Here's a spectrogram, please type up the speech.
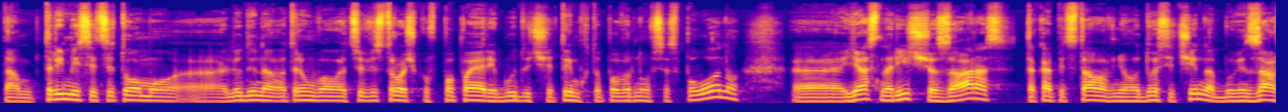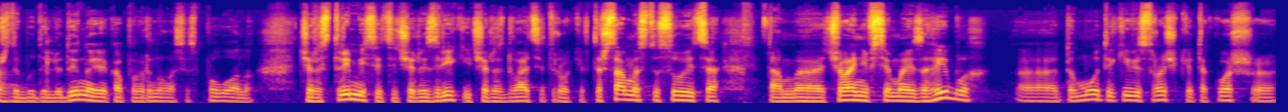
там три місяці тому людина отримувала цю відстрочку в папері, будучи тим, хто повернувся з полону, ясна річ, що зараз така підстава в нього досі чинна, бо він завжди буде людиною, яка повернулася з полону через три місяці, через рік і через 20 років. Те ж саме стосується там е, членів сімей загиблих. е, Тому такі відстрочки також е,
